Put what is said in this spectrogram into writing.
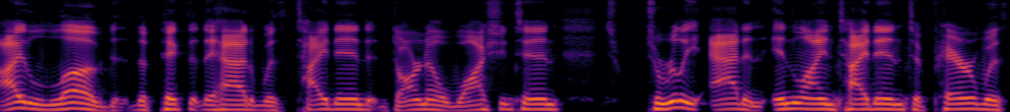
I loved the pick that they had with tight end Darnell Washington to, to really add an inline tight end to pair with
